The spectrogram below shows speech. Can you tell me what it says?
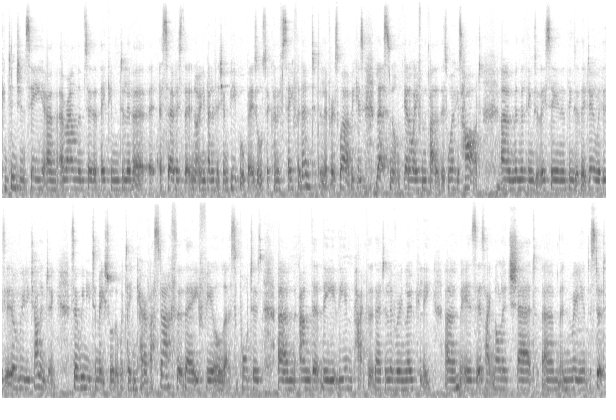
contingency um, around them so that they can deliver a, a service that not only benefits young people but is also kind of safe for them to deliver as well? Because mm. let's not get away from the fact that this work is hard um, and the things that they see and the things that they deal with is are really challenging. So we need to make sure that we're taking care of our staff, that they feel uh, supported, um, and that the the impact that they're delivering locally um, is is acknowledged, shared, um, and really understood.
